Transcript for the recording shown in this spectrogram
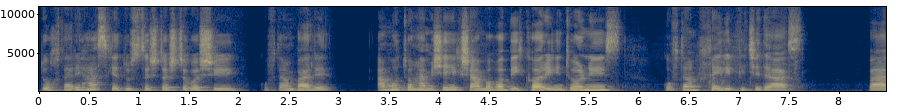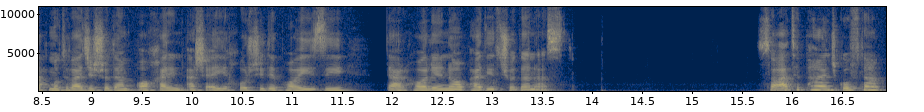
دختری هست که دوستش داشته باشی؟ گفتم بله. اما تو همیشه یک شنبه ها بیکاری. اینطور نیست؟ گفتم خیلی پیچیده است. بعد متوجه شدم آخرین اشعه خورشید پاییزی در حال ناپدید شدن است. ساعت پنج گفتم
